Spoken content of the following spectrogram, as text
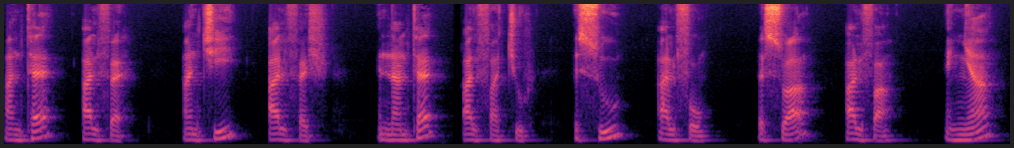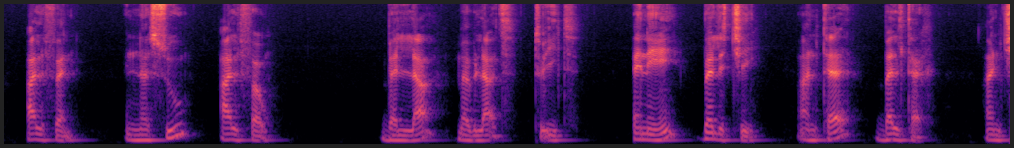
አንተ አልፈህ አንቺ አልፈሽ እናንተ አልፋችሁ እሱ አልፎ እሷ አልፋ እኛ አልፈን እነሱ አልፈው። በላ መብላት ቱ ኢት እኔ በልቼ አንተ በልተህ አንቺ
